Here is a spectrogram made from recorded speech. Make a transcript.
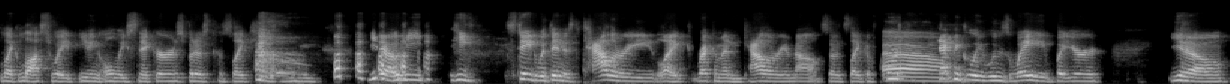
like lost weight eating only Snickers, but it was because like he, you know, he he stayed within his calorie like recommended calorie amount. So it's like, of course, Oh. technically lose weight, but you're, you know,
